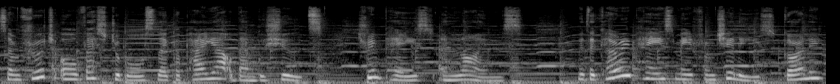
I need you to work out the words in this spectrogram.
some fruit or vegetables like papaya or bamboo shoots, shrimp paste, and limes, with a curry paste made from chilies, garlic,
